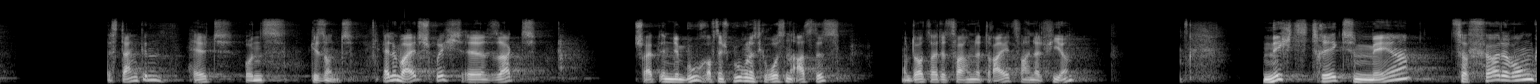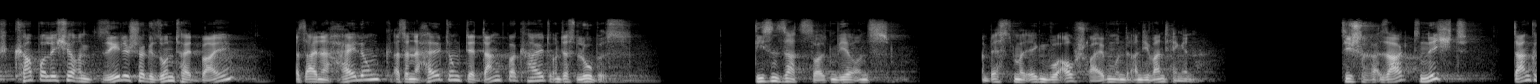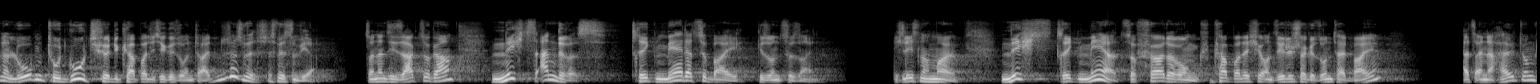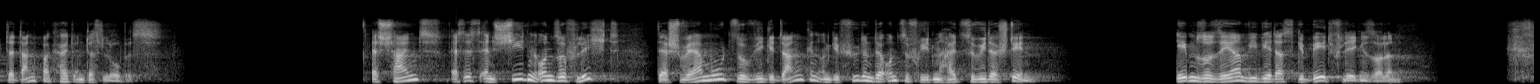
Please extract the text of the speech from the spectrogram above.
Das Danken hält uns gesund. Ellen White spricht, äh, sagt, schreibt in dem Buch auf den Spuren des großen Arztes, und dort Seite 203, 204, nichts trägt mehr zur Förderung körperlicher und seelischer Gesundheit bei, als eine Heilung, als eine Haltung der Dankbarkeit und des Lobes. Diesen Satz sollten wir uns Am besten mal irgendwo aufschreiben und an die Wand hängen. Sie sagt nicht, Danken und Loben tut gut für die körperliche Gesundheit. Das, das wissen wir. Sondern sie sagt sogar, nichts anderes trägt mehr dazu bei, gesund zu sein. Ich lese nochmal. Nichts trägt mehr zur Förderung körperlicher und seelischer Gesundheit bei, als eine Haltung der Dankbarkeit und des Lobes. Es scheint, es ist entschieden unsere Pflicht, der Schwermut sowie Gedanken und Gefühlen der Unzufriedenheit zu widerstehen. Ebenso sehr, wie wir das Gebet pflegen sollen.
